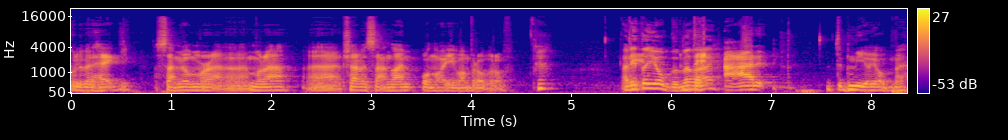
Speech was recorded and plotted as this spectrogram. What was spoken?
Oliver Hegg, Samuel Morin, eh, Travis Sandheim og nå Ivan Provorov. Det er litt å jobbe med Det der. er mye å jobbe med.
